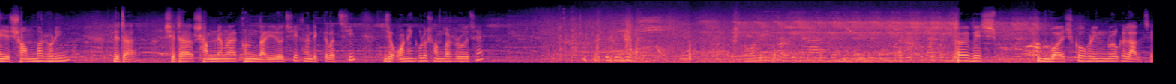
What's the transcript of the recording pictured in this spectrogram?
এই যে সম্ভার হরিণ, যেটা সেটা সামনে আমরা এখন দাঁড়িয়ে রয়েছি, এখানে দেখতে পাচ্ছি যে অনেকগুলো সম্ভার রয়েছে। তবে বেশ বয়স্ক হরিণগুলোকে লাগছে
